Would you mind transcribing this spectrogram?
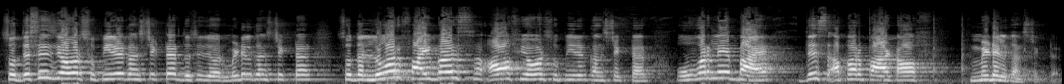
So, this is your superior constrictor, this is your middle constrictor. So, the lower fibers of your superior constrictor overlay by this upper part of middle constrictor.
